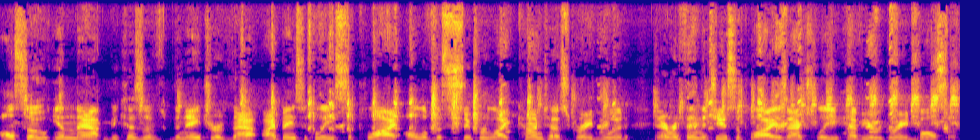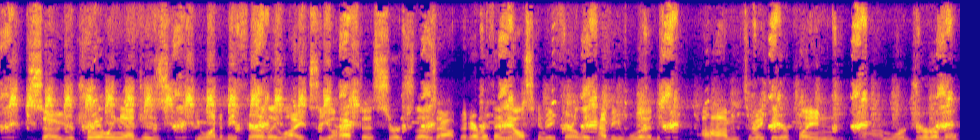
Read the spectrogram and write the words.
also in that, because of the nature of that, I basically supply all of the super light contest grade wood, and everything that you supply is actually heavier grade balsa. So your trailing edges, you want to be fairly light, so you'll have to search those out. But everything else can be fairly heavy wood um, to make the airplane uh, more durable,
